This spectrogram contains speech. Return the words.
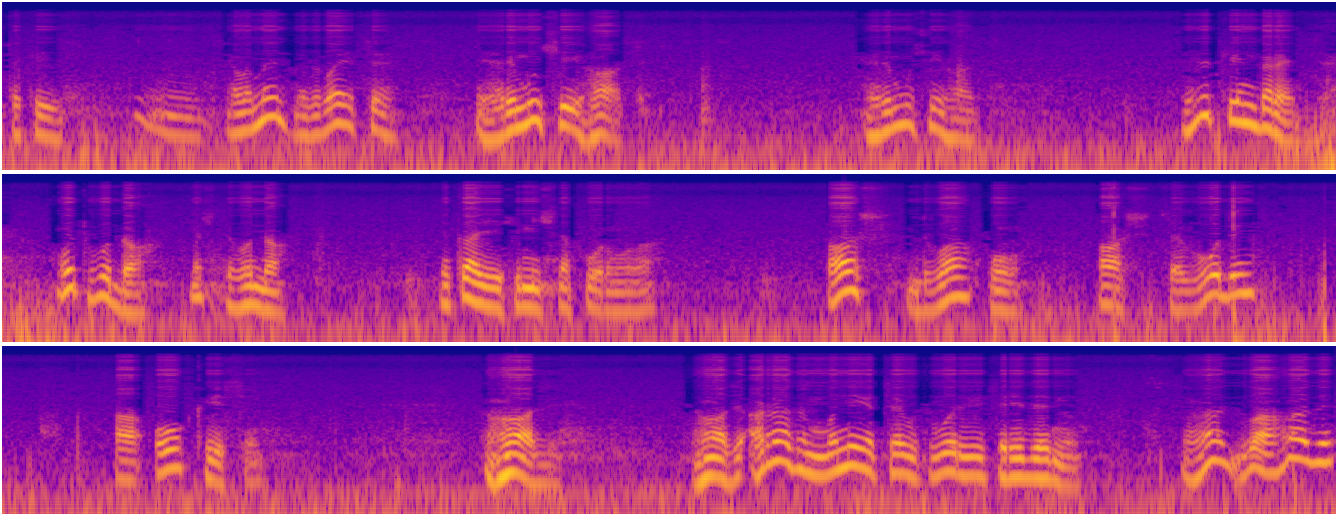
такий елемент, називається гримучий газ. Гримучий газ. Звідки він береться? От вода. Бачите, вода. Яка її хімічна формула? H2O. H це водень, а О кисень. Гази. Гази. А разом вони це утворюють рідину. Два гази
